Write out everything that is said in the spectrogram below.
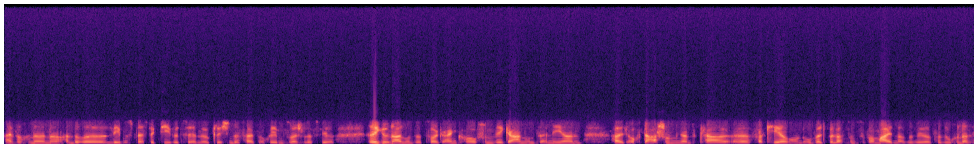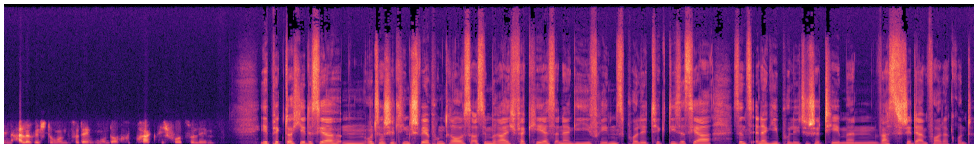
einfach eine, eine andere Lebensperspektive zu ermöglichen. Das heißt auch eben zum Beispiel, dass wir regional unser Zeug einkaufen, vegan uns ernähren, halt auch da schon ganz klar äh, Verkehr und Umweltbelastung zu vermeiden. Also wir versuchen das in alle Richtungen zu denken und auch praktisch vorzuleben. Ihr pickt euch jedes Jahr einen unterschiedlichen Schwerpunkt raus aus dem Bereich Verkehrsenergie, Friedenspolitik. Dieses Jahr sind es energiepolitische Themen. Was steht da im Vordergrund?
